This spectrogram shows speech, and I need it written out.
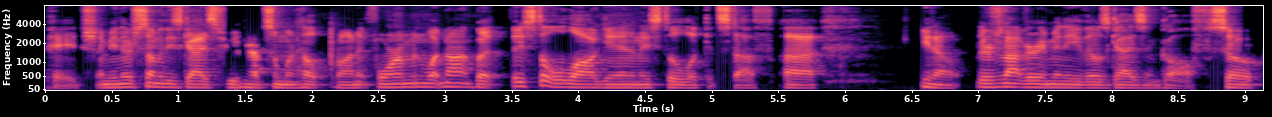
page. I mean, there's some of these guys who have someone help run it for them and whatnot, but they still log in and they still look at stuff. Uh, you know, there's not very many of those guys in golf. So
